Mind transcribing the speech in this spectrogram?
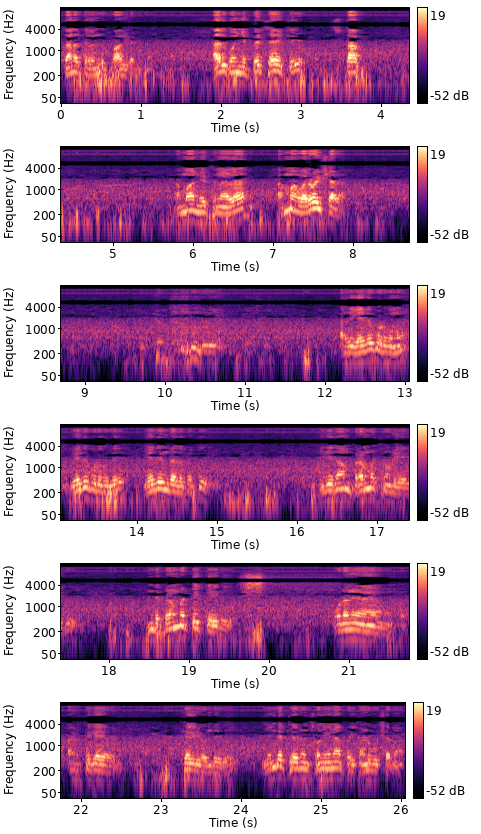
ஸ்தானத்துல இருந்து பால் கட்டணும் அது கொஞ்சம் பெருசாயிட்டு ஸ்டாப் அம்மா நிறுத்தினால அம்மா வரவழைச்சாரா அது எது கொடுக்கணும் எது கொடுக்குது எதுன்றதை பற்றி இதுதான் பிரம்மத்தினுடைய இது. இந்த பிரம்மத்தை தேடி உடனே அடுத்த கேள்வி வந்தது. எங்க தேடுன்னு சொன்னீங்கன்னா போய் கண்டுபிடிச்சிடலாம்.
